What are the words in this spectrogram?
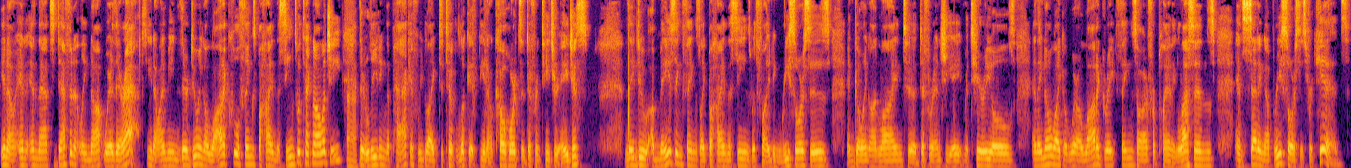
You know, and and that's definitely not where they're at. You know, I mean, they're doing a lot of cool things behind the scenes with technology. Uh-huh. They're leading the pack if we'd like to took look at, you know, cohorts of different teacher ages they do amazing things like behind the scenes with finding resources and going online to differentiate materials. And they know like where a lot of great things are for planning lessons and setting up resources for kids.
